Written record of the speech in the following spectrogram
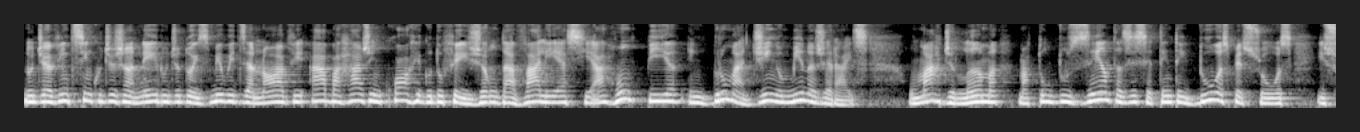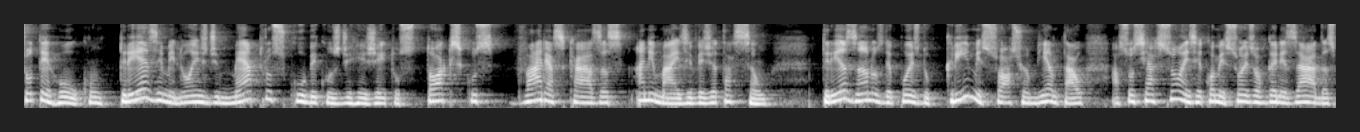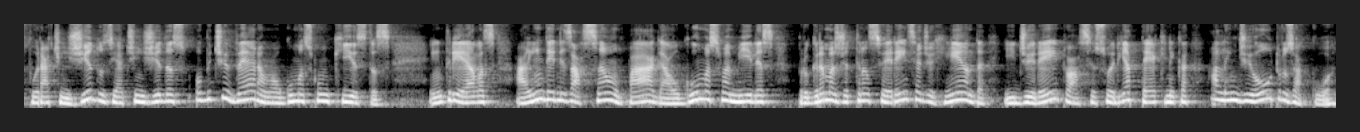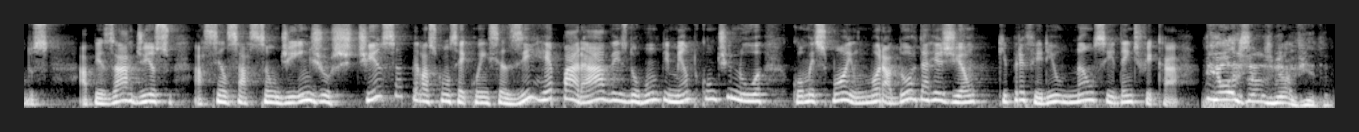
No dia 25 de janeiro de 2019, a barragem Córrego do Feijão da Vale SA rompia em Brumadinho, Minas Gerais. O mar de lama matou 272 pessoas e soterrou com 13 milhões de metros cúbicos de rejeitos tóxicos várias casas, animais e vegetação. Três anos depois do crime socioambiental, associações e comissões organizadas por atingidos e atingidas obtiveram algumas conquistas, entre elas a indenização paga a algumas famílias, programas de transferência de renda e direito à assessoria técnica, além de outros acordos. Apesar disso, a sensação de injustiça pelas consequências irreparáveis do rompimento continua, como expõe um morador da região que preferiu não se identificar. Piores anos da minha vida.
